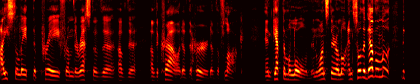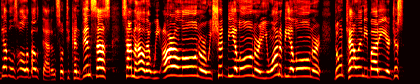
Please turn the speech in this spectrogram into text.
Isolate the prey from the rest of the of the of the crowd, of the herd, of the flock, and get them alone. And once they're alone, and so the devil the devil's all about that. And so to convince us somehow that we are alone, or we should be alone, or you want to be alone, or don't tell anybody, or just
